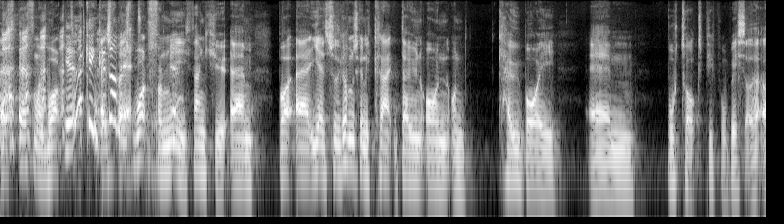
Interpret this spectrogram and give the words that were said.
it's definitely worked. You're looking good it's, on it's it. worked for me, thank you. Um, but uh, yeah, so the government's going to crack down on on cowboy um, Botox people. Basically, Uh,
